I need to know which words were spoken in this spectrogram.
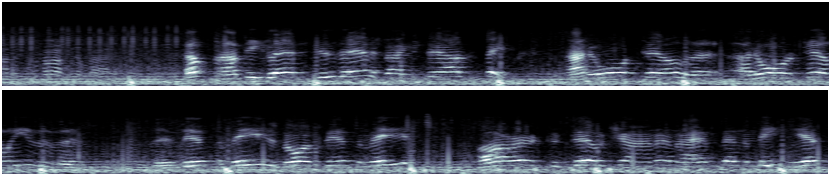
down and talk about it. well, I'll be glad to do that if I can stay out of the paper. I don't want to tell the, I don't want to tell either the, the Vietnamese, North Vietnamese, or to tell China, and I haven't been to meeting yet,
